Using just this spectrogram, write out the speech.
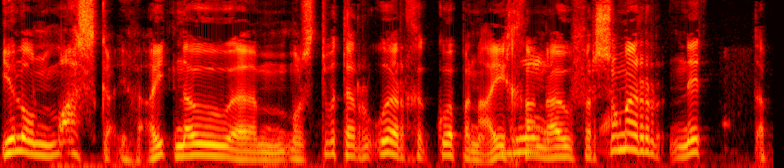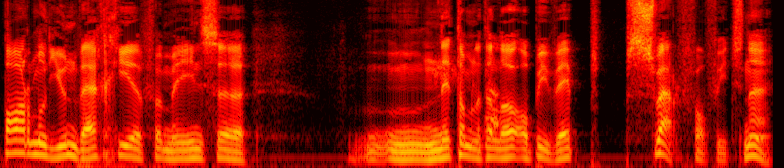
Elon Musk, hy het nou um, ons Twitter oorgekoop en hy nee, gaan nou vir sommer net 'n paar miljoen weggee vir mense net omdat hulle op die web swerf of iets, né?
